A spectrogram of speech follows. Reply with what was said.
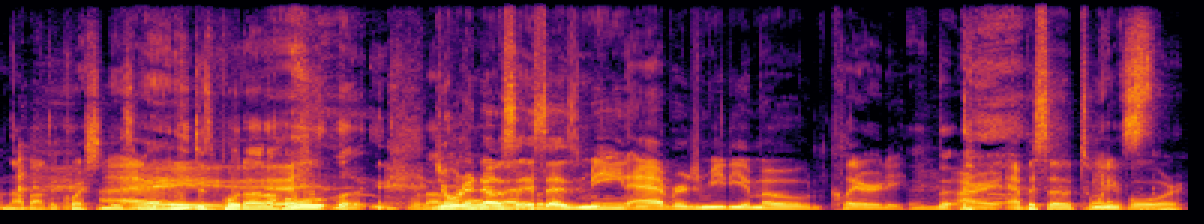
I'm not about to question this man. He just pulled out a whole look. he pulled out a Jordan knows it says mean, average, median, mode, clarity. Look. All right, episode 24.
